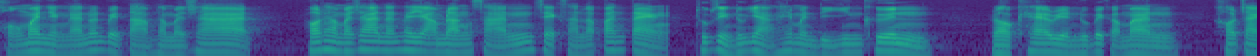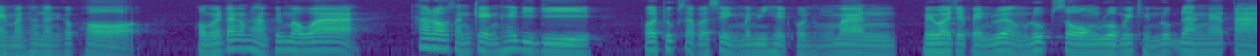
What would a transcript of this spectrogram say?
ของมันอย่างนั้นมันเป็นตามธรรมชาติ เพราะธรรมชาตินั้นพยายามรังสรรค์เสกสรรและปั้นแต่ง ทุกสิ่งทุกอย่างให้มันดียิ่งขึ้น เราแค่เรียนรู้ไปกับมัน เข้าใจมันเท่านั้นก็พอ ผมไม่ตั้งคำถามขึ้นมาว่า ถ้าเราสังเกตให้ดีๆ ว่าทุกสรรพสิ่งมันมีเหตุผลของมัน ไม่ว่าจะเป็นเรื่องรูปทรงรวมไปถึงรูปร่างหน้าตา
